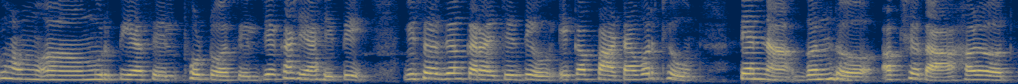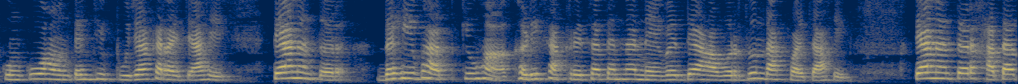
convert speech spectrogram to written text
किंवा मूर्ती असेल फोटो असेल जे काही आहे ते विसर्जन करायचे देव एका पाटावर ठेवून त्यांना गंध अक्षता हळद कुंकू वाहून त्यांची पूजा करायची आहे. त्यानंतर दही भात किंवा खडी साखरेचा त्यांना नैवेद्य आवर्जून दाखवायचा आहे. त्यानंतर हातात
